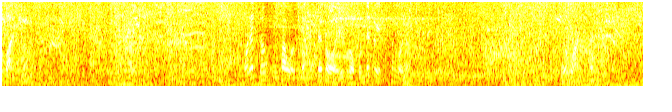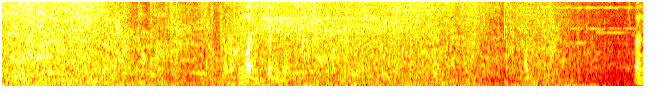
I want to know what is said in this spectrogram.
이거 아닌가? 뻔했죠? 공사고 올거 그래서 일부러 본대 쪽에 붙은 거죠. 이거 아닌가? 어나 공 맞으면 죽겠는데 일단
